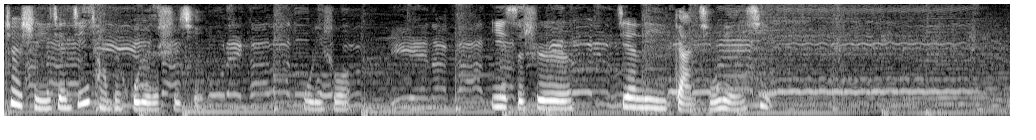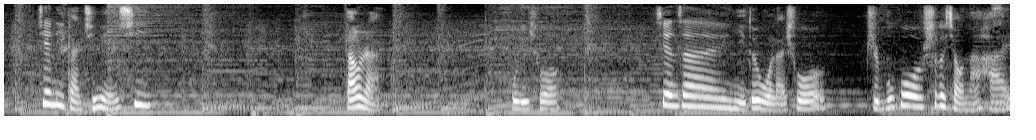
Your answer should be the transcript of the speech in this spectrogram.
这是一件经常被忽略的事情。狐狸说：“意思是建立感情联系。建立感情联系？当然。”狐狸说。现在你对我来说只不过是个小男孩，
